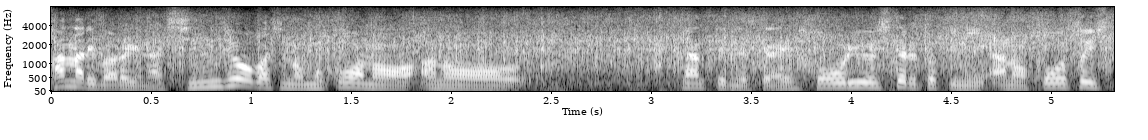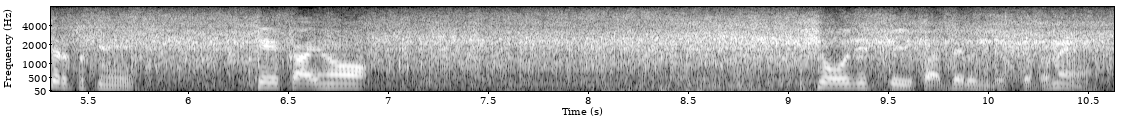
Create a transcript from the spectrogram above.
かなり悪いな。新庄橋の向こうの、あの、なんていうんですかね、放流してるときに、あの、放水してるときに、警戒の表示っていうか出るんですけどね、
